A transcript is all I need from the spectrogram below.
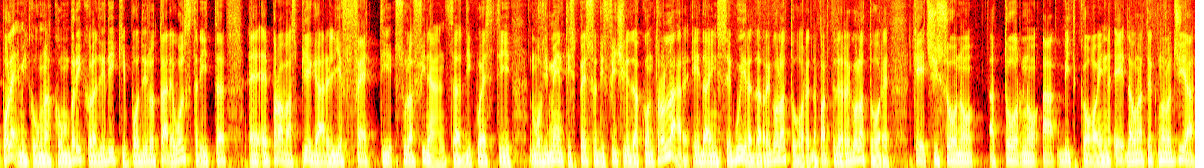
polemico Una combricola di ricchi può dirottare Wall Street e prova a spiegare gli effetti sulla finanza di questi movimenti spesso difficili da controllare e da inseguire dal regolatore, da parte del regolatore che ci sono attorno attorno a Bitcoin. E da una tecnologia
